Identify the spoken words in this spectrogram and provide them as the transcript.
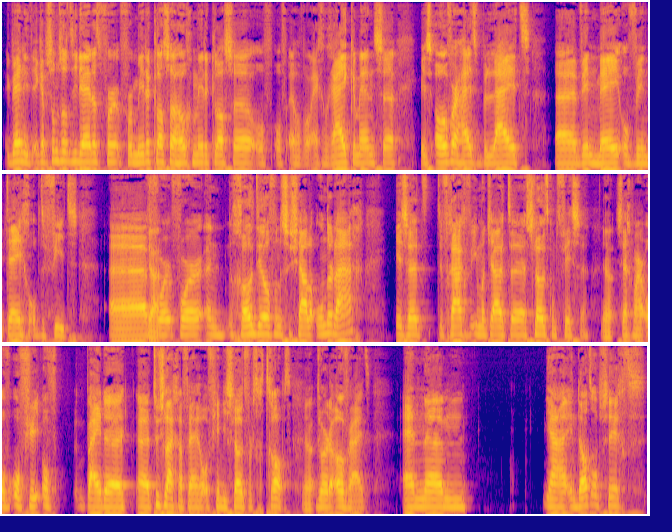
Ik weet niet, ik heb soms wel het idee dat voor, voor middenklasse, hoge middenklasse of, of, of echt rijke mensen is overheidsbeleid eh win mee of win tegen op de fiets. Eh, voor, voor een groot deel van de sociale onderlaag is het de vraag of iemand je uit de sloot komt vissen. Ja. Zeg maar, of, of, je, of bij de eh toeslagenaffaire of je in die sloot wordt getrapt Ja. door de overheid. En ehm, ja, in dat opzicht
